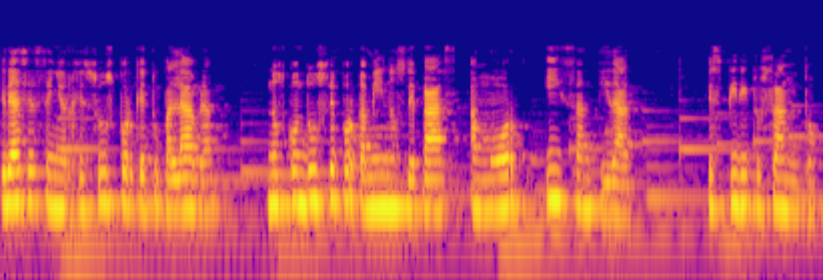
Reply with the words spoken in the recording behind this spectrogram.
Gracias Señor Jesús porque tu palabra nos conduce por caminos de paz, amor y santidad. Espíritu Santo,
